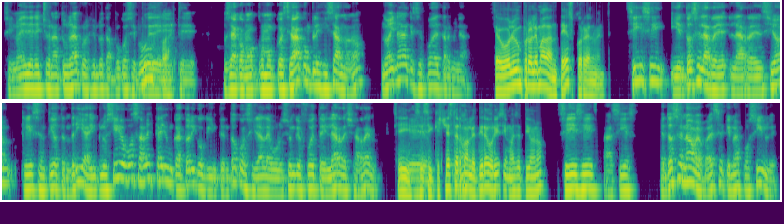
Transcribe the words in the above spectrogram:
Si no hay derecho natural, por ejemplo, tampoco se puede, este, o sea, como, como que se va complejizando, ¿no? No hay nada que se pueda determinar. Se vuelve un problema dantesco realmente. Sí, sí, y entonces la, la redención, ¿qué sentido tendría? Inclusive vos sabés que hay un católico que intentó conciliar la evolución que fue Taylor de Chardin. Sí, sí, sí, que Chesterton le tira durísimo a ese tío, ¿no? Sí, sí, así es. Entonces, no, me parece que no es posible.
